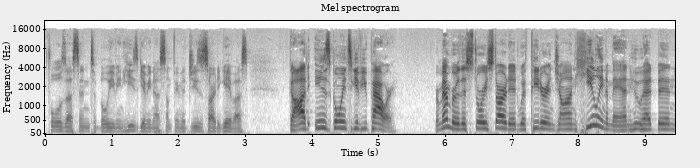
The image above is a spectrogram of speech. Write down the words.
fools us into believing he's giving us something that Jesus already gave us. God is going to give you power. Remember, this story started with Peter and John healing a man who had been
